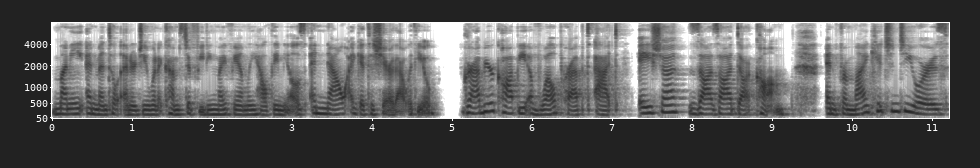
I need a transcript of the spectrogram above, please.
money, and mental energy when it comes to feeding my family healthy meals, and now I get to share that with you. Grab your copy of Well Prepped at aishazaza.com. And from my kitchen to yours,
